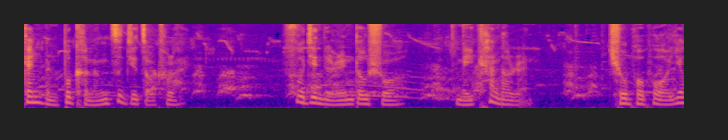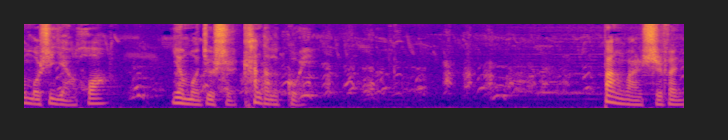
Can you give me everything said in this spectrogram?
根本不可能自己走出来。附近的人都说没看到人，邱婆婆要么是眼花。要么就是看到了鬼。傍晚时分，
